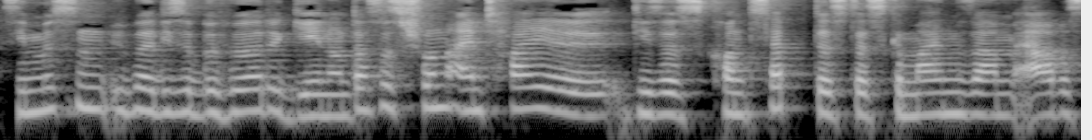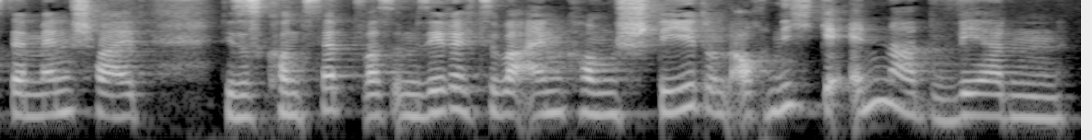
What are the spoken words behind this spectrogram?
sie müssen über diese Behörde gehen. Und das ist schon ein Teil dieses Konzeptes des gemeinsamen Erbes der Menschheit, dieses Konzept, was im Seerechtsübereinkommen steht und auch nicht geändert werden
